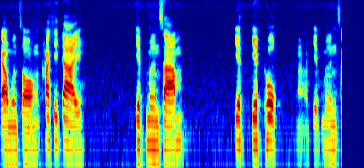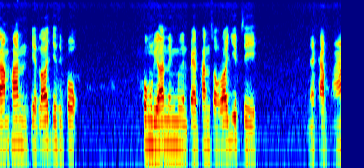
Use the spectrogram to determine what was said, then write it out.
เก้าหมื่นสองค่าใช้จ่ายเจ็ดหมื่นสามเจ็ดเจ็ดหกเจ็ดหมื่นสามพันเจ็ดร้อยเจ็ดสิบหกคงเหลือหนึ่งหมื่นแปดพันสองร้อยยี่สิบสี่นะครับ เอา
